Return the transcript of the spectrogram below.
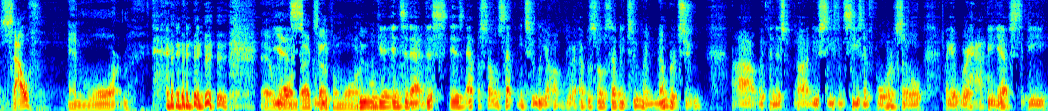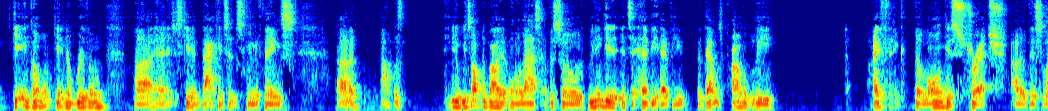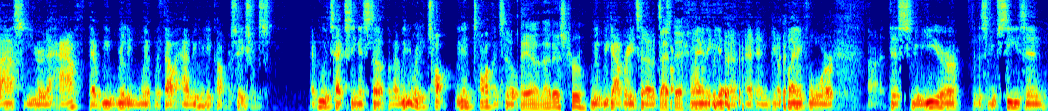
south and warm. and yes, warm, and warm. We will get into that. This is episode 72, y'all. We're episode 72 and number two uh, within this uh, new season, season four. So, again, we're happy, yes, to be getting going, getting a rhythm, uh, and just getting back into the swing of things. Uh, I was, you know, we talked about it on the last episode. We didn't get it into heavy, heavy, but that was probably I think, the longest stretch out of this last year and a half that we really went without having any conversations. Like we were texting and stuff, but like we didn't really talk. We didn't talk until yeah, that is true. We, we got ready to, to start day. planning, yeah, and, and, you know planning for uh, this new year, for this new season,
